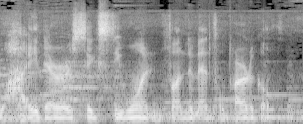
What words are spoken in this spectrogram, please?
why there are 61 fundamental particles.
